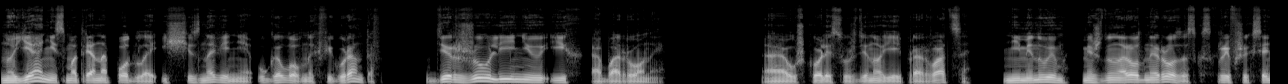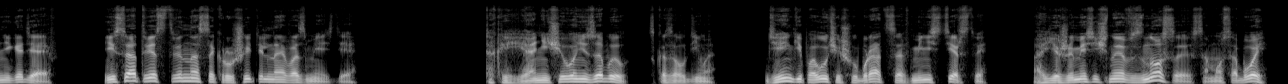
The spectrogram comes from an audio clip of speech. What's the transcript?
но я, несмотря на подлое исчезновение уголовных фигурантов, держу линию их обороны. А уж коли суждено ей прорваться, неминуем международный розыск скрывшихся негодяев и, соответственно, сокрушительное возмездие. «Так и я ничего не забыл», — сказал Дима. «Деньги получишь убраться в министерстве, а ежемесячные взносы, само собой.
